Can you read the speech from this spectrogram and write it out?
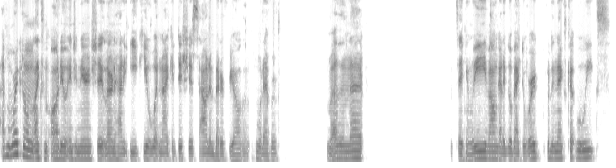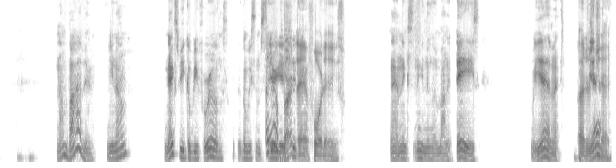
I've been working on like some audio engineering shit, learning how to EQ and whatnot, get this shit sounding better for y'all, whatever. But other than that, taking leave. I don't got to go back to work for the next couple weeks. And I'm vibing, you know? Next week will be for real. There's gonna be some Oh, serious shit. birthday in four days. Man, niggas, niggas knew the amount of days. But yeah, man, I just Yeah. checked.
